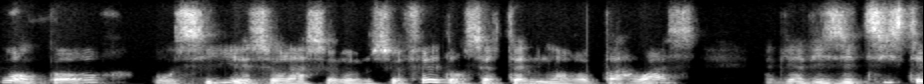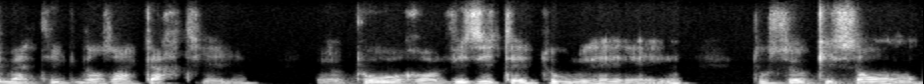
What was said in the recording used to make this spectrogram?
Ou encore aussi, et cela se, fait dans certaines paroisses, eh bien, visite systématique dans un quartier euh, pour visiter tous les, tous ceux qui sont,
